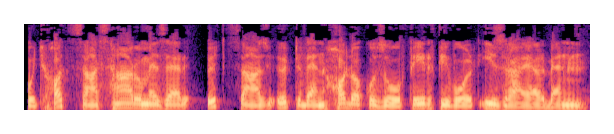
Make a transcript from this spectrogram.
hogy 603.550 hadakozó férfi volt Izraelben.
